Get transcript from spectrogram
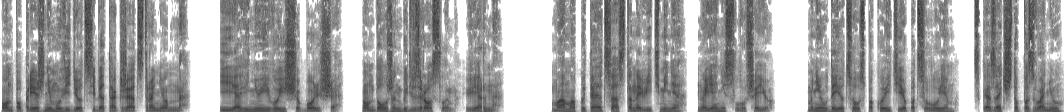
Он по-прежнему ведет себя так же отстраненно. И я виню его еще больше. Он должен быть взрослым, верно? Мама пытается остановить меня, но я не слушаю. Мне удается успокоить ее поцелуем, сказать, что позвоню,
